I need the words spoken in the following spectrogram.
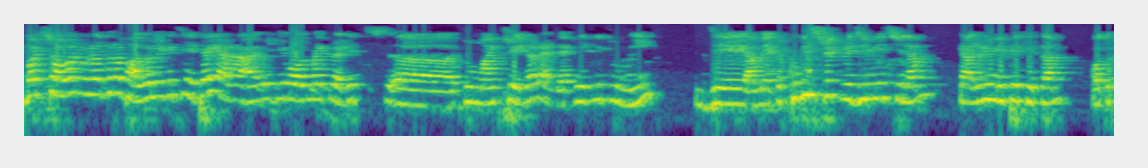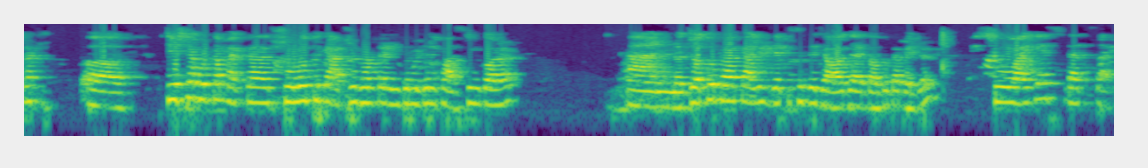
বাট সবার ওরা ভালো লেগেছে এটাই আর I will give all my credits to my trainer and definitely to me যে আমি একটা খুবই স্ট্রিক্ট রেজিমে ছিলাম ক্যালোরি মেপে খেতাম কতটা আহ, চেষ্টা করতাম একটা ষোলো থেকে আঠেরো ঘণ্টার ইন্টারমিডিয়েট ফাস্টিং করার। অ্যান্ড যতটা ক্যালোরি ডেফিসিটে যাওয়া যায় ততটা better so I guess that's that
